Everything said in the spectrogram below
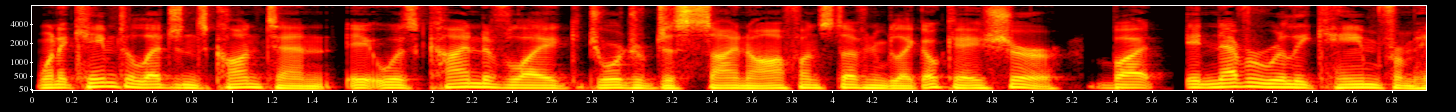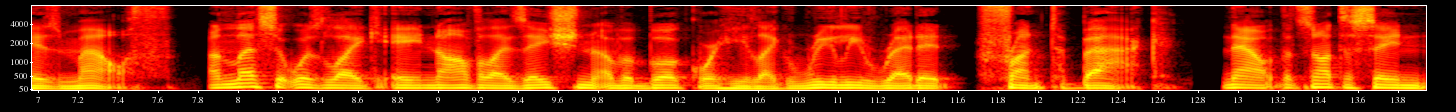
when it came to Legends content, it was kind of like George would just sign off on stuff and be like, okay, sure. But it never really came from his mouth unless it was like a novelization of a book where he like really read it front to back. Now, that's not to say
